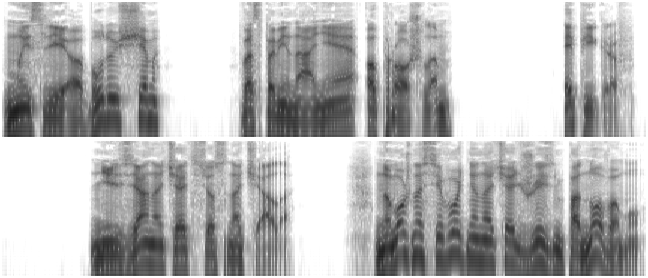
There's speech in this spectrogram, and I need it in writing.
Мысли о будущем, воспоминания о прошлом. Эпиграф. Нельзя начать все сначала. Но можно сегодня начать жизнь по-новому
